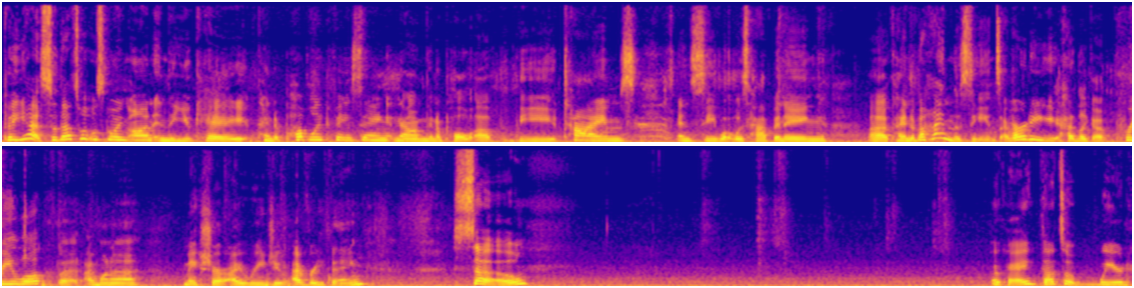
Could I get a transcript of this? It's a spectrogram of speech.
but yeah, so that's what was going on in the UK, kind of public facing. Now I'm going to pull up the Times and see what was happening uh, kind of behind the scenes. I've already had like a pre look, but I want to make sure I read you everything. So, okay, that's a weird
